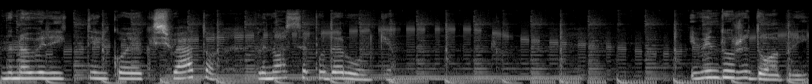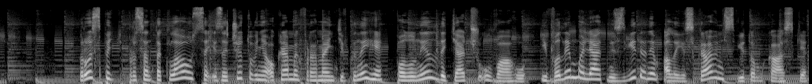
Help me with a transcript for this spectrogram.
на новий рік тільки як свято, приносить подарунки. І він дуже добрий. Розповідь про Санта Клауса і зачитування окремих фрагментів книги полонили дитячу увагу і вели малят незвіданим, але яскравим світом казки.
